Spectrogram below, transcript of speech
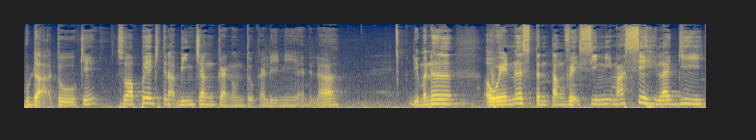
Budak tu okay So apa yang kita nak bincangkan untuk kali ini adalah Di mana awareness tentang vaksin ni masih lagi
